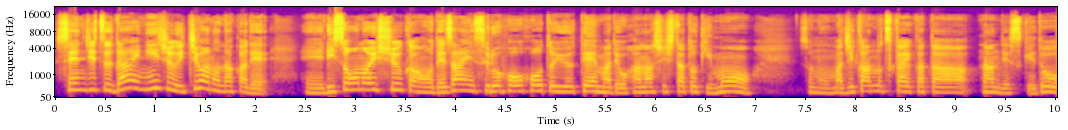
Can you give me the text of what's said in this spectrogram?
先日第21話の中で、えー、理想の一週間をデザインする方法というテーマでお話しした時も、その、まあ、時間の使い方なんですけど、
